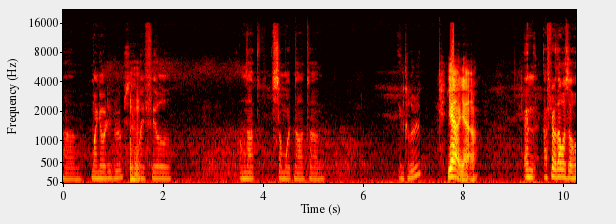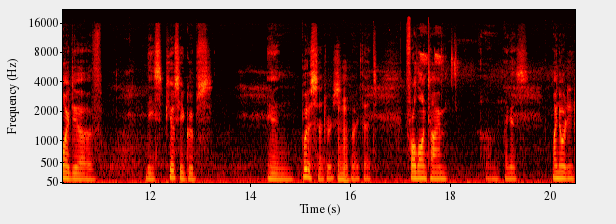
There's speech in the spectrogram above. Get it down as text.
um, minority groups that Mhm. might feel not somewhat not um, included. Yeah, yeah. And after all, that was the whole idea of these POC groups in Buddhist centers, Mhm. right? That for a long time, um, I guess, minority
